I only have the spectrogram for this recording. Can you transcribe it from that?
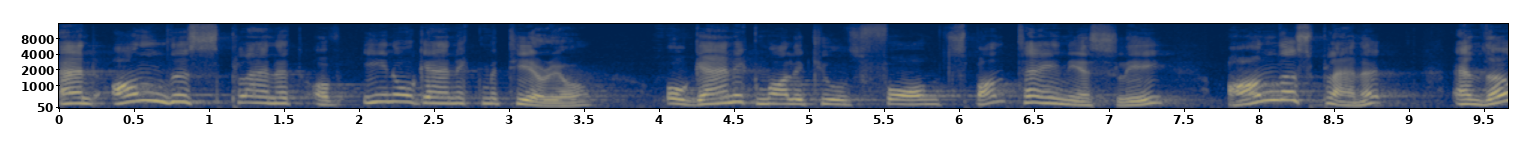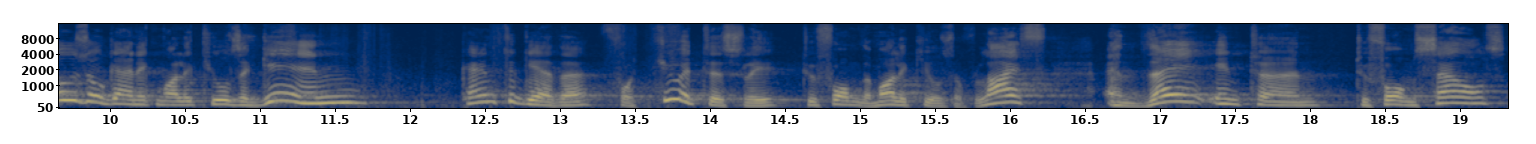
and on this planet of inorganic material, organic molecules formed spontaneously on this planet and those organic molecules again came together fortuitously to form the molecules of life, and they in turn to form cells,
